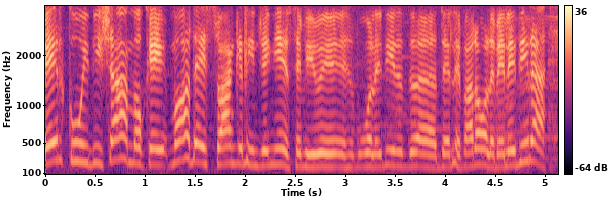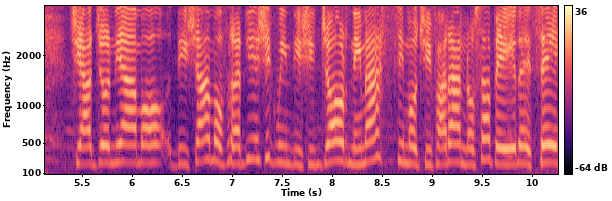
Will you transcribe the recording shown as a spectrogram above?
per cui diciamo che adesso anche l'ingegnere se vi vuole dire delle parole ve le dirà, ci aggiorniamo diciamo fra 10-15 giorni massimo ci faranno sapere se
